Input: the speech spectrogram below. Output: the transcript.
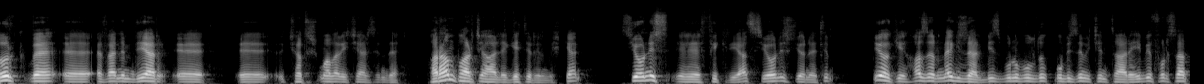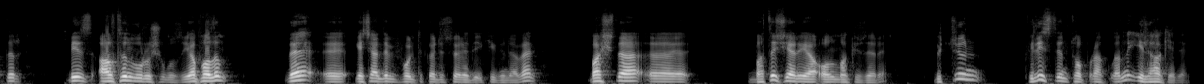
ırk ve e, efendim diğer e, e, çatışmalar içerisinde paramparça hale getirilmişken Siyonist e, fikriyat, Siyonist yönetim diyor ki hazır ne güzel biz bunu bulduk. Bu bizim için tarihi bir fırsattır. Biz altın vuruşumuzu yapalım ve e, geçen de bir politikacı söyledi iki gün evvel. Başta e, Batı Şeria olmak üzere bütün Filistin topraklarını ilhak edelim.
